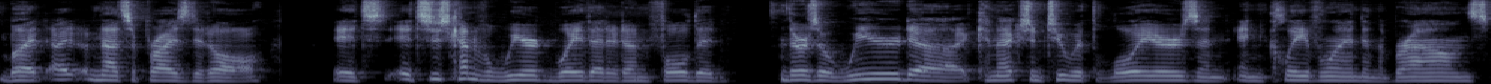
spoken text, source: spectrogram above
but I, I'm not surprised at all it's it's just kind of a weird way that it unfolded. There's a weird uh, connection too with the lawyers and in Cleveland and the Browns.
